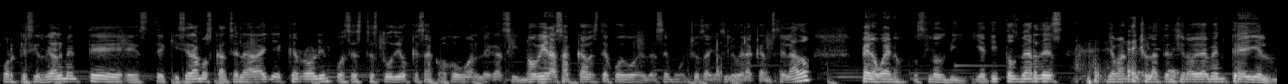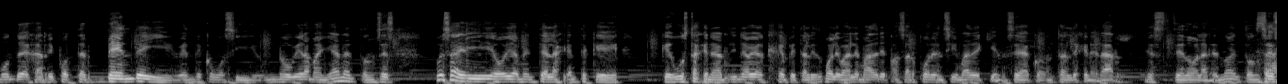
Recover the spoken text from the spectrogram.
porque si realmente este, quisiéramos cancelar a J.K. Rowling, pues este estudio que sacó Hogwarts Legacy no hubiera sacado este juego desde hace muchos años y lo hubiera cancelado. Pero bueno, pues los billetitos verdes llaman mucho la atención, obviamente, y el mundo de Harry Potter vende y vende como si no hubiera mañana. Entonces, pues ahí obviamente a la gente que, que gusta generar dinero y al capitalismo le vale madre pasar por encima de quien sea con tal de generar este dólares, ¿no? Entonces,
